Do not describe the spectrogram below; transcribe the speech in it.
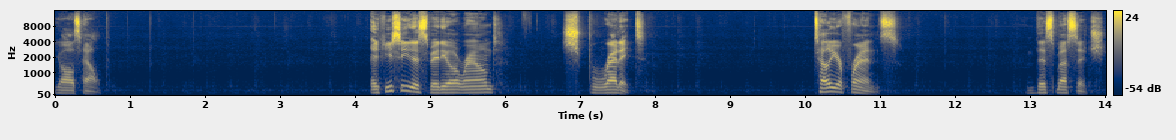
y'all's help. If you see this video around, spread it. Tell your friends this message.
